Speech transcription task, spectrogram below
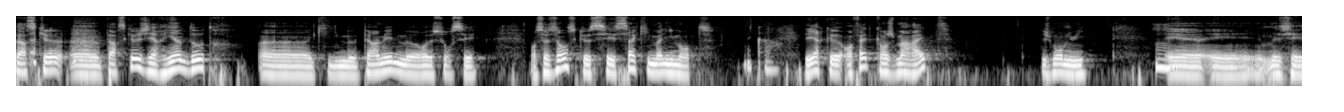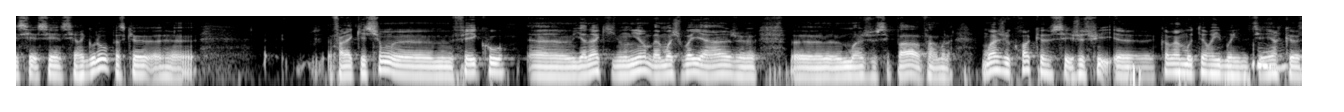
Parce que, euh, parce que j'ai rien d'autre euh, qui me permet de me ressourcer. En ce sens que c'est ça qui m'alimente. D'accord. C'est-à-dire que, en fait, quand je m'arrête, je m'ennuie. Mmh. Et, et, mais c'est rigolo parce que enfin la question euh, me fait écho. Il euh, y en a qui vont dire, bah moi je voyage, euh, moi je sais pas. Enfin voilà. Moi je crois que c'est, je suis comme un moteur hybride, c'est-à-dire mhm. que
